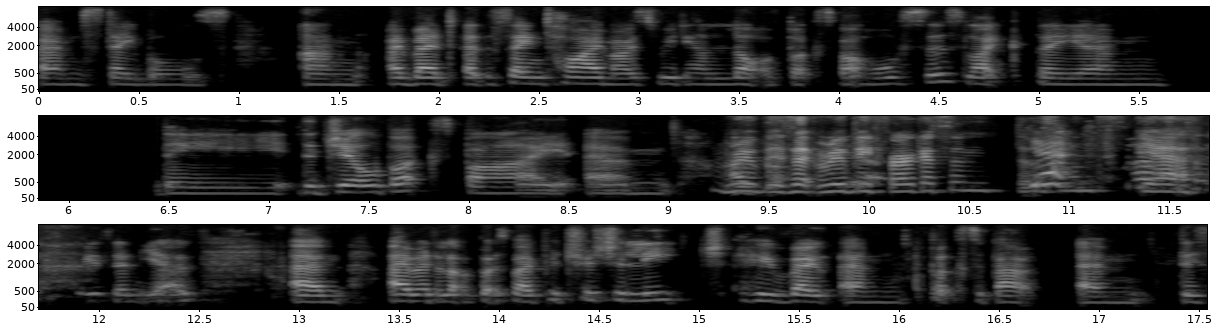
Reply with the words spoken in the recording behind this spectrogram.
um, stables, and I read at the same time. I was reading a lot of books about horses, like the um, the the Jill books by um, Ruby, is it Ruby Ferguson? Yes, yeah, yes. Um, I read a lot of books by Patricia Leitch, who wrote um, books about um, this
